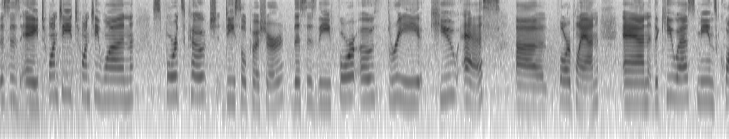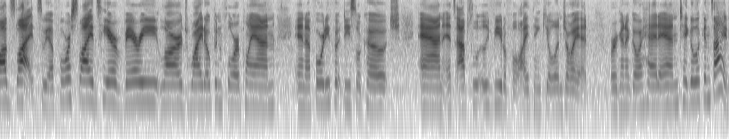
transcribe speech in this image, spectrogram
This is a 2021 Sportscoach diesel pusher. This is the 403 QS uh, floor plan and the QS means quad slides. So we have four slides here, very large wide open floor plan in a 40 foot diesel coach and it's absolutely beautiful. I think you'll enjoy it. We're gonna go ahead and take a look inside.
